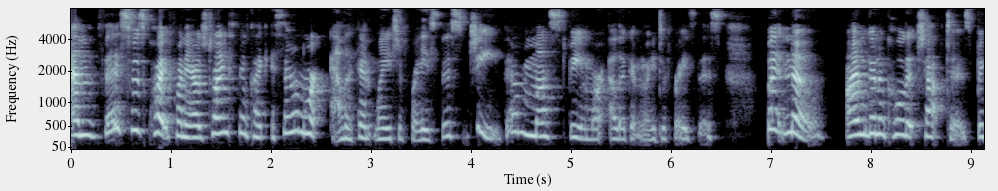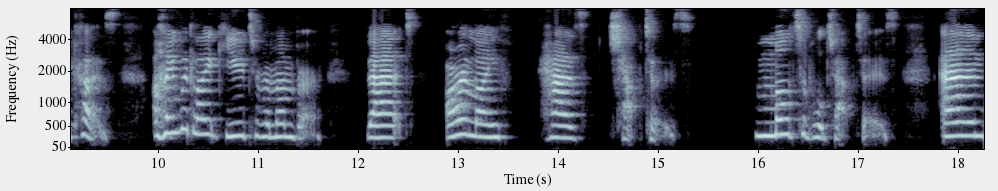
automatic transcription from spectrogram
And this was quite funny. I was trying to think like, is there a more elegant way to phrase this? Gee, there must be a more elegant way to phrase this. But no, I'm going to call it chapters because I would like you to remember that our life has chapters, multiple chapters. And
